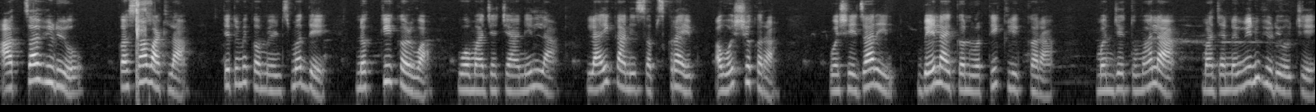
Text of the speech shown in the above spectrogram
आजचा व्हिडिओ कसा वाटला ते तुम्ही कमेंट्समध्ये नक्की कळवा व माझ्या चॅनेलला लाईक आणि सबस्क्राईब अवश्य करा. व शेजारील बेल आयकॉनवरती क्लिक करा. म्हणजे तुम्हाला माझ्या नवीन व्हिडिओचे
